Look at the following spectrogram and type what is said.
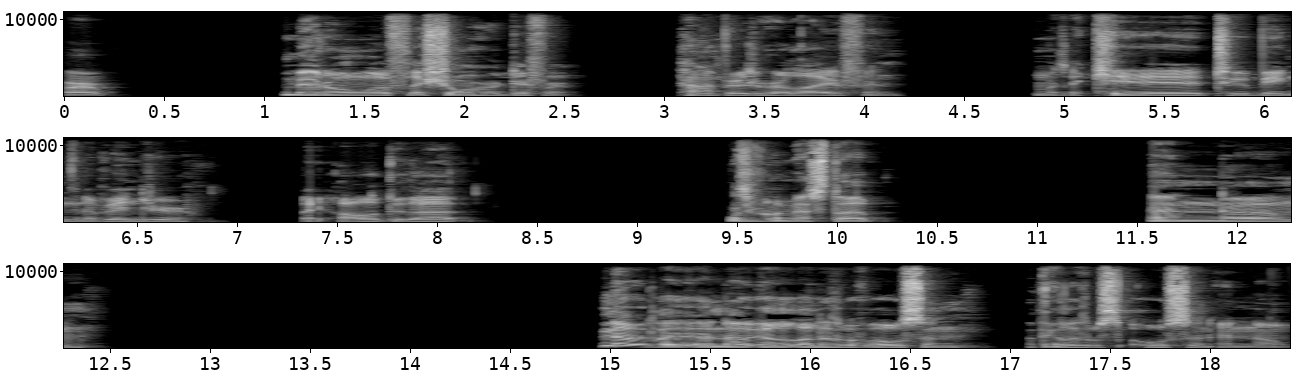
are meddling with like showing her different time periods of her life and from as a kid to being an Avenger, like all through that. It's really messed up. And um you know, like I know Elizabeth Olsen. I think Elizabeth Olsen and um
